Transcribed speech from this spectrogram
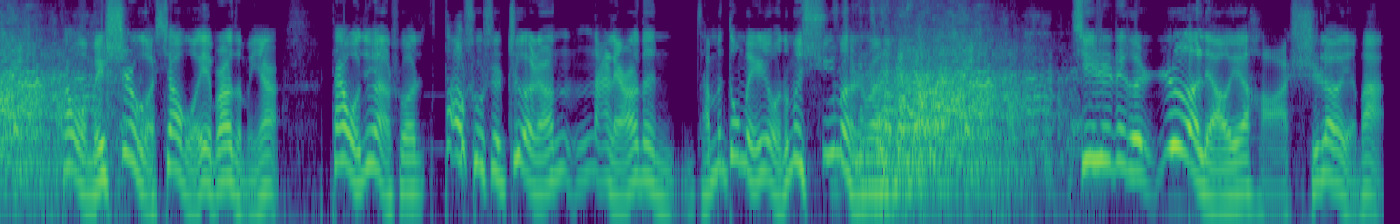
但我没试过，效果也不知道怎么样。但是我就想说，到处是这疗那疗的，咱们东北人有那么虚吗？是吧？其实这个热疗也好啊，食疗也罢，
